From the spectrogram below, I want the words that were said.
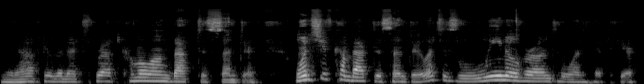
And then after the next breath, come along back to center. Once you've come back to center, let's just lean over onto one hip here.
